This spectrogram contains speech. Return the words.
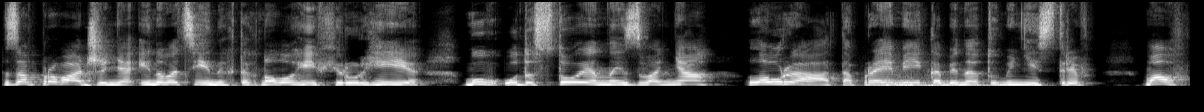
За впровадження інноваційних технологій в хірургії був удостоєний звання лауреата премії Кабінету міністрів. Мав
